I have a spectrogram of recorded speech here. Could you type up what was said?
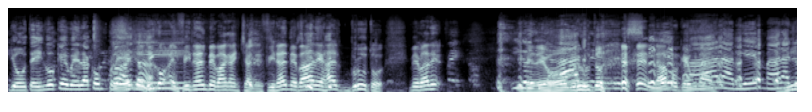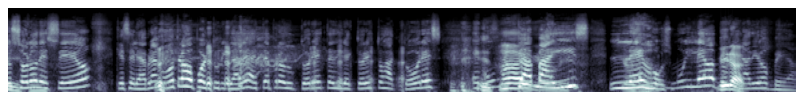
Yo tengo que verla completa. yo digo, al final me va a ganchar, al final me va a dejar bruto. Me va a de... Y Me dejó "Diadre, bruto, ¿verdad? bien Porque es una- mala, bien mala. Yo solo deseo que se le abran otras oportunidades a este productor, a este director, a estos actores en un Ay, país lejos, muy lejos, donde Mira, nadie los vea.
